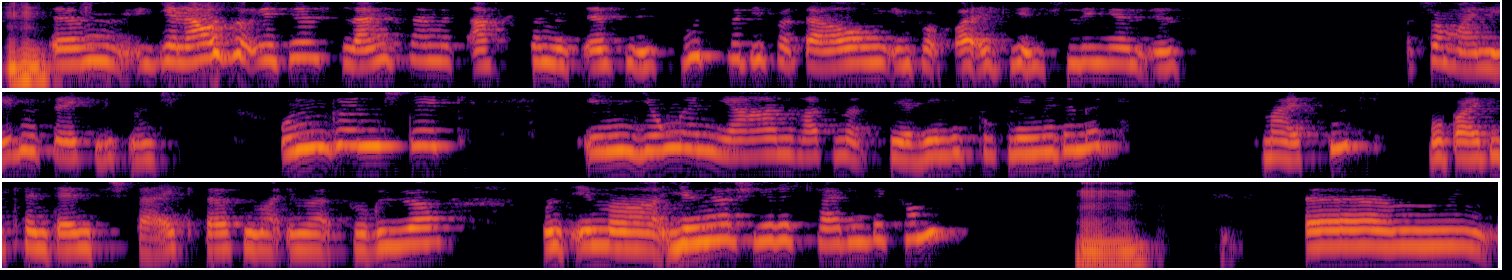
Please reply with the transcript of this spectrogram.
Mhm. Ähm, genauso ist es, langsames, achtsames Essen ist gut für die Verdauung, im Vorbeigehen Schlingen ist schon mal nebensächlich und ungünstig. In jungen Jahren hat man sehr wenig Probleme damit, meistens, wobei die Tendenz steigt, dass man immer früher und immer jünger Schwierigkeiten bekommt. Mhm ähm,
